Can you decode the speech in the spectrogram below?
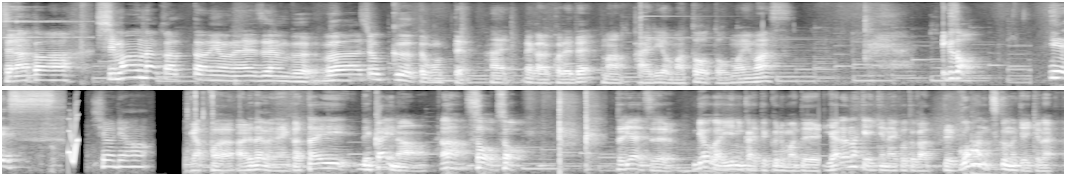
背中、閉まんなかったんよね、全部。うわー、ショックって思って。はい。だからこれで、まあ、帰りを待とうと思います。行くぞイエス終了。やっぱ、あれだよね。ガタイ、でかいな。あ、そうそう。とりあえず、りょうが家に帰ってくるまでやらなきゃいけないことがあって、ご飯作んなきゃいけない。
